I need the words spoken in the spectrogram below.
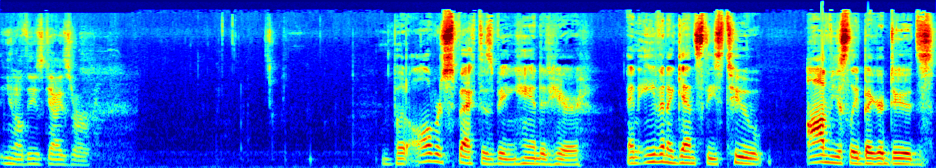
you know these guys are But all respect is being handed here, and even against these two obviously bigger dudes,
